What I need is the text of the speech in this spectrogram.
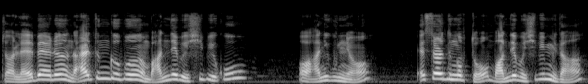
자 레벨은 R등급은 만렙이 10이고 어 아니군요. SR 등급도 만렙은 10입니다.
